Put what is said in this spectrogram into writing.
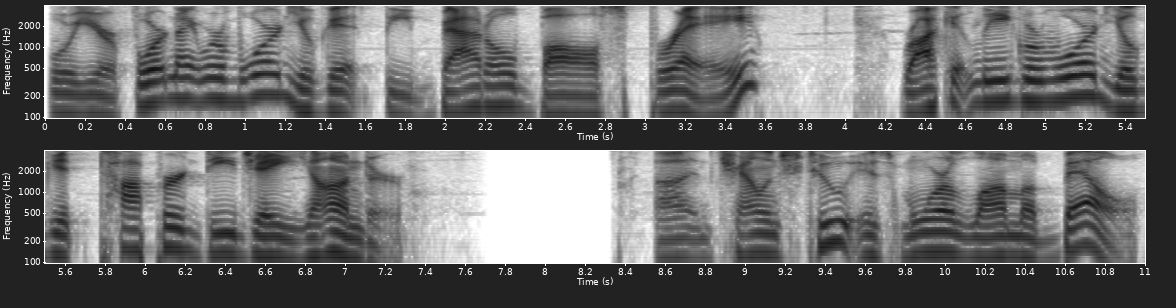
For your Fortnite reward, you'll get the Battle Ball Spray. Rocket League reward, you'll get Topper DJ Yonder. Uh, challenge two is more Llama Bell.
